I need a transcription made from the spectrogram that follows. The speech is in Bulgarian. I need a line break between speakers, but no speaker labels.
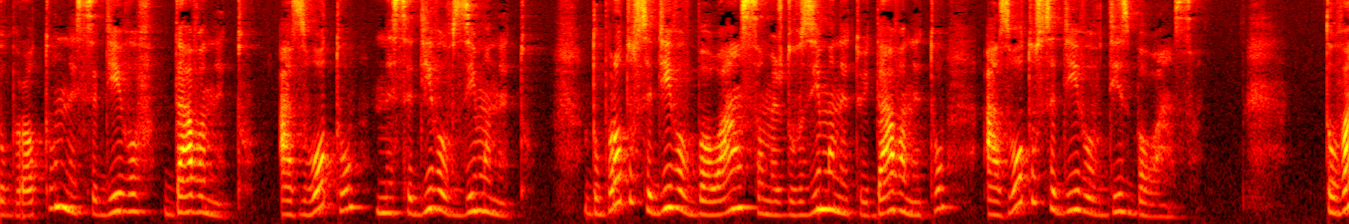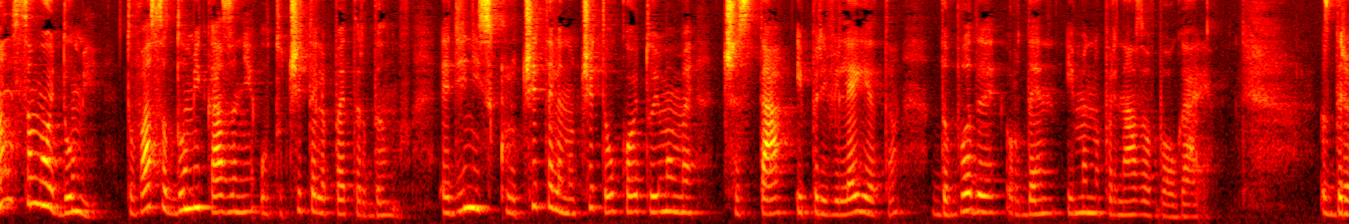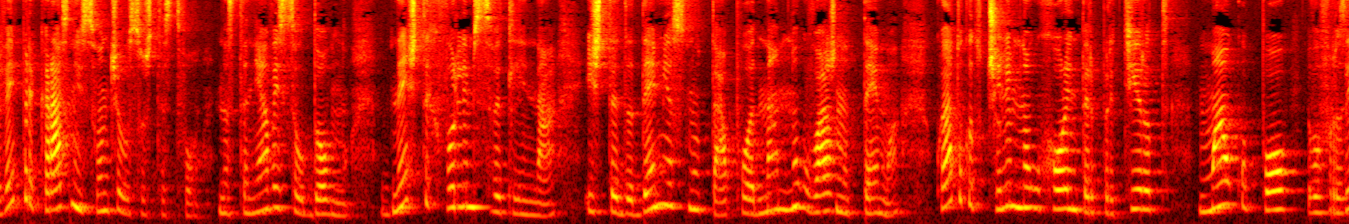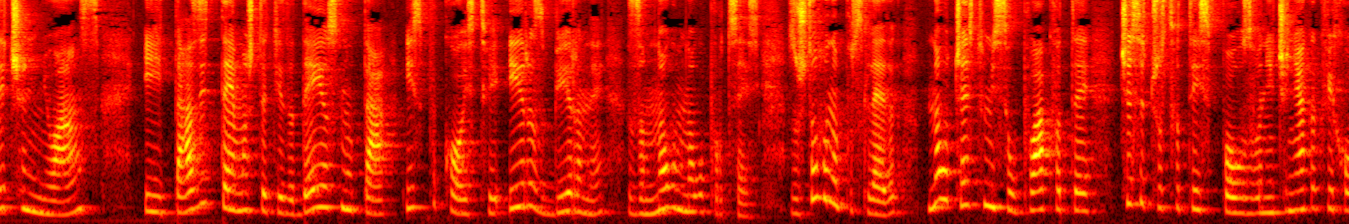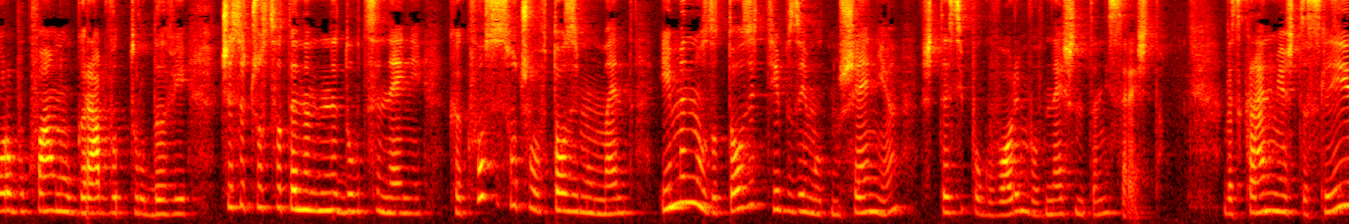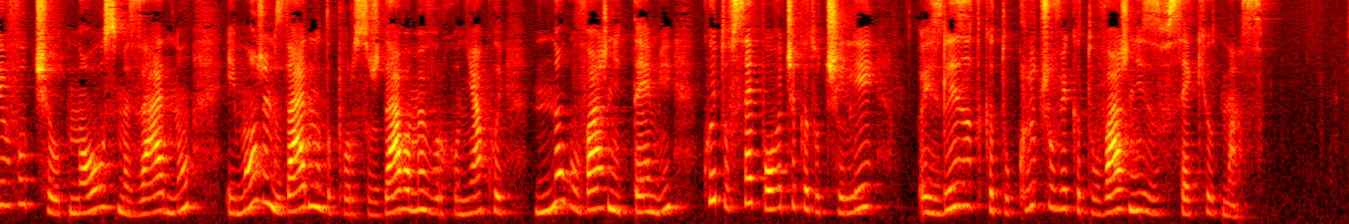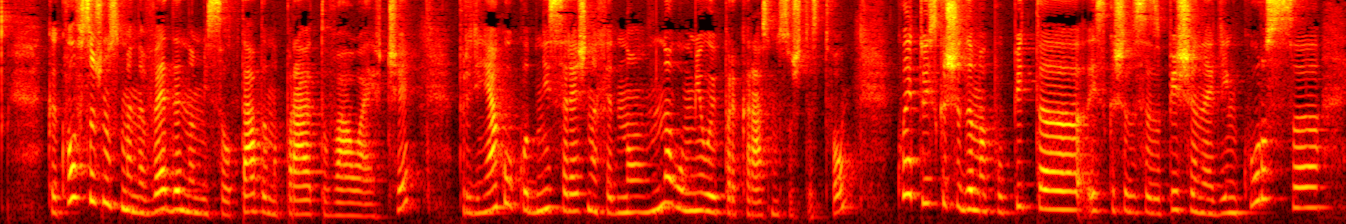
Доброто не седи в даването, а злото не седи в взимането. Доброто седи в баланса между взимането и даването, а злото седи в дисбаланса. Това не са мои думи. Това са думи казани от учителя Петър Дънов. Един изключителен учител, който имаме честа и привилегията да бъде роден именно при нас в България. Здравей, прекрасно и слънчево същество! Настанявай се удобно. Днес ще хвърлим светлина и ще дадем яснота по една много важна тема, която като че ли много хора интерпретират малко по в различен нюанс – и тази тема ще ти даде яснота и спокойствие и разбиране за много-много процеси. Защото напоследък много често ми се оплаквате, че се чувствате използвани, че някакви хора буквално ограбват труда ви, че се чувствате недооценени. Какво се случва в този момент? Именно за този тип взаимоотношения ще си поговорим в днешната ни среща. Безкрайно ми е щастливо, че отново сме заедно и можем заедно да поразсъждаваме върху някои много важни теми, които все повече като че ли излизат като ключови, като важни за всеки от нас. Какво всъщност ме наведе на мисълта да направя това лайфче? Преди няколко дни срещнах едно много мило и прекрасно същество, което искаше да ме попита, искаше да се запише на един курс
